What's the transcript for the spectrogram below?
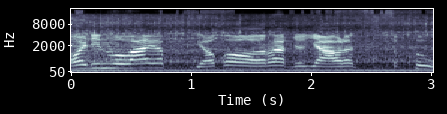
คอยดินมาไว้ครับ เดี๋ยวก็รากยาวๆแล้วสักครู่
